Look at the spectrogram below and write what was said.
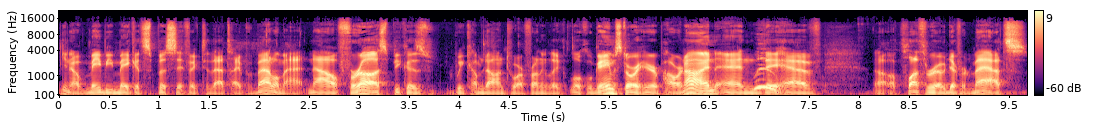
you know, maybe make it specific to that type of battle mat. Now, for us, because we come down to our friendly like, local game store here at Power Nine, and they have uh, a plethora of different mats.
